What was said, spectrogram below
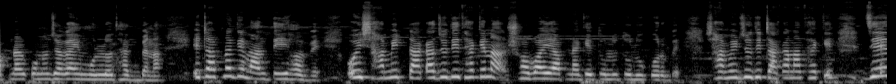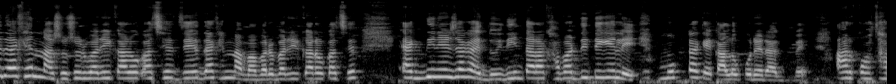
আপনার কোনো জায়গায় মূল্য থাকবে না। এটা আপনাকে মানতেই হবে। ওই স্বামীর টাকা যদি থাকে না, সবাই আপনাকে তুলু তুলু করবে। স্বামীর যদি টাকা না থাকে, যে দেখেন না শ্বশুরবাড়ির কারও কাছে, যে দেখেন না বাবার বাড়ির কারও কাছে, একদিনের জায়গায় দুই দিন তারা খাবার দিতে গেলে মুখটাকে কালো করে রাখবে আর কথা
